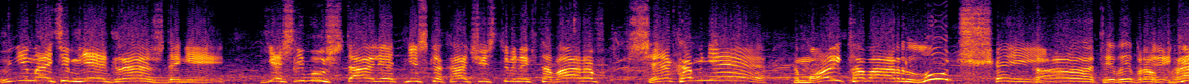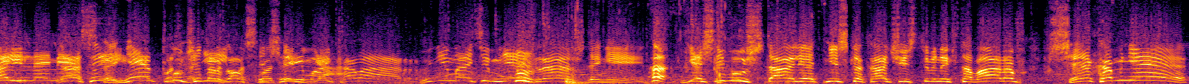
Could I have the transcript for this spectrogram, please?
Внимайте мне, граждане! Если вы устали от низкокачественных товаров, все ко мне! Мой товар лучший! О, ты выбрал правильное место! Нет лучше торговца, чем мой товар! Внимайте мне, граждане! Если вы устали от низкокачественных товаров, все ко мне!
